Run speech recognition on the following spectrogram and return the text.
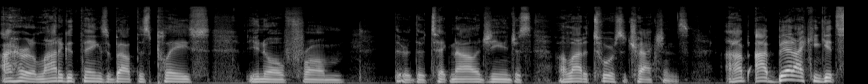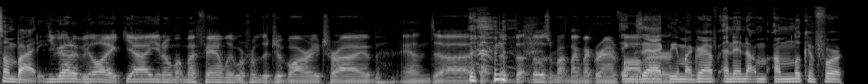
I heard a lot of good things about this place. You know, from their their technology and just a lot of tourist attractions. I, I bet I can get somebody. You got to be like, yeah, you know, my, family were from the Jabari tribe, and uh, th- th- th- those are my, my, my grandfather. Exactly, my grand, and then I'm I'm looking for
